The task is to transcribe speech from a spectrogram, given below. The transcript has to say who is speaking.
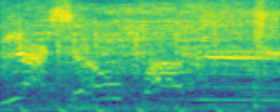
Speaker 1: E acham é um pavio.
